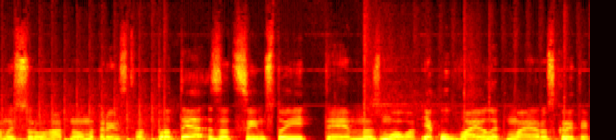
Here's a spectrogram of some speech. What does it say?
програми сурогатного материнства. Проте за цим стоїть темна змова, яку Violet має розкрити.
